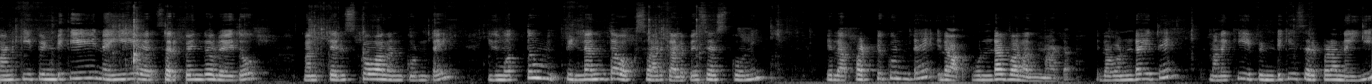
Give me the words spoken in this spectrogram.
మనకి ఈ పిండికి నెయ్యి సరిపోయిందో లేదో మనకు తెలుసుకోవాలనుకుంటే ఇది మొత్తం పిండి అంతా ఒకసారి కలిపేసేసుకొని ఇలా పట్టుకుంటే ఇలా ఉండవ్వాలన్నమాట ఇలా ఉండైతే మనకి ఈ పిండికి సరిపడా నెయ్యి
